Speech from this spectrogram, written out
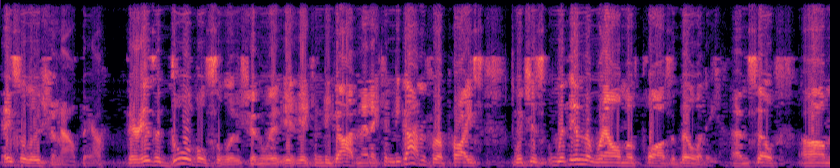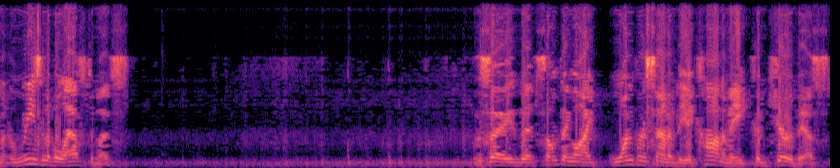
a solution out there. There is a doable solution. It, it, can be gotten, and it can be gotten for a price which is within the realm of plausibility. And so um, reasonable estimates say that something like 1% of the economy could cure this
